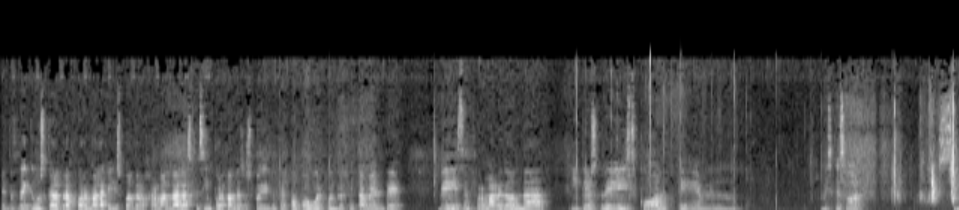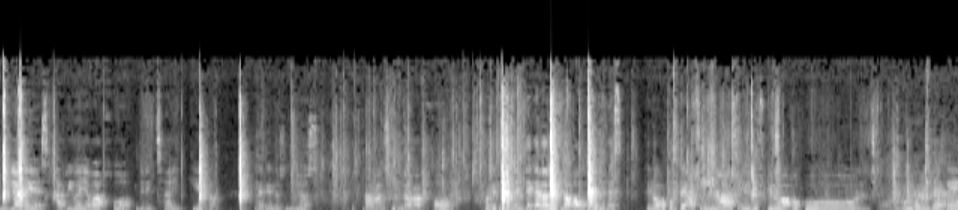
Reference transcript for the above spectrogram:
entonces hay que buscar otra forma en la que ellos puedan trabajar mandalas. Que es importante, os podéis hacer con PowerPoint perfectamente. ¿Veis? En forma redonda y que los creéis con... em, ¿Veis que son similares arriba y abajo, derecha e izquierda? Para que los niños hagan su trabajo correctamente. Cada vez lo hago, hay veces que lo hago con pegatinas, hay veces que lo hago con, con bolitas de...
